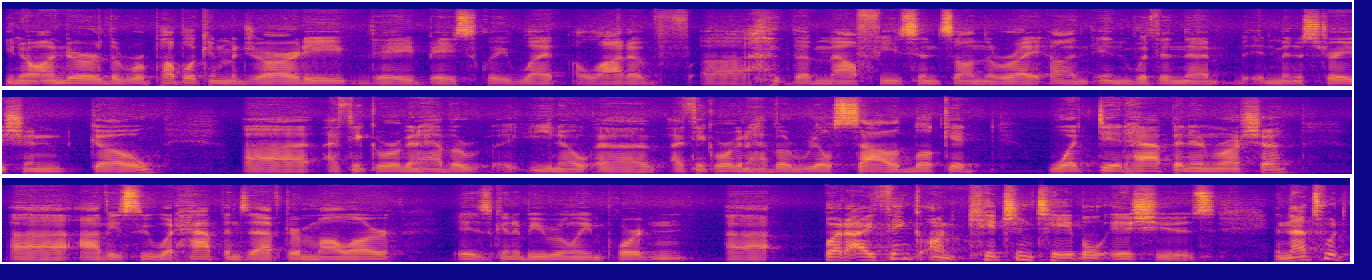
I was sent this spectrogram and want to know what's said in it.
you know, under the Republican majority, they basically let a lot of uh, the malfeasance on the right on, in within the administration go. Uh, I think we're going to have a, you know, uh, I think we're going to have a real solid look at what did happen in Russia. Uh, obviously, what happens after Mueller is going to be really important. Uh, but I think on kitchen table issues, and that's what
